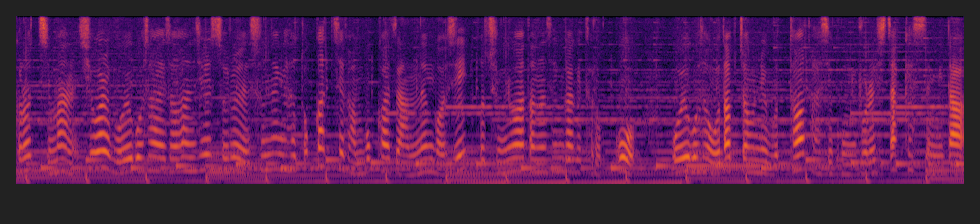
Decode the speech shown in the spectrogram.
그렇지만 10월 모의고사에서 한 실수를 수능에서 똑같이 반복하지 않는 것이 더 중요하다는 생각이 들었고 모의고사 오답 정리부터 다시 공부를 시작했습니다.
